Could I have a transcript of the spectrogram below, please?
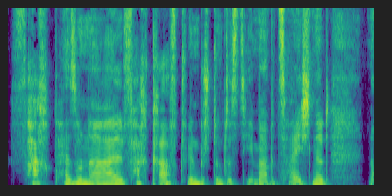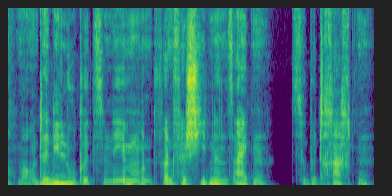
Fachpersonal, Fachkraft für ein bestimmtes Thema bezeichnet, nochmal unter die Lupe zu nehmen und von verschiedenen Seiten zu betrachten.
